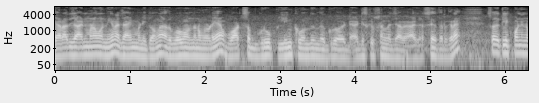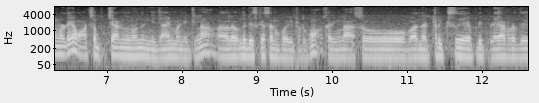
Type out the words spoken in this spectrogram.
யாராவது ஜாயின் பண்ண வந்தீங்கன்னா ஜாயின் பண்ணிக்கோங்க. அது போக வந்து நம்மளுடைய வாட்ஸ்அப் குரூப் லிங்க் வந்து இந்த குரூ டிஸ்கிரிப்ஷனில் சேர்த்துருக்கிறேன். ஸோ அதை கிளிக் பண்ணி நம்மளுடைய வாட்ஸ்அப் சேனல் வந்து நீங்கள் ஜாயின் பண்ணிக்கலாம். அதில் வந்து டிஸ்கஷன் போயிட்டு இருக்கும். சரிங்களா? ஸோ அந்த ட்ரிக்ஸு எப்படி விளையாடுறது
